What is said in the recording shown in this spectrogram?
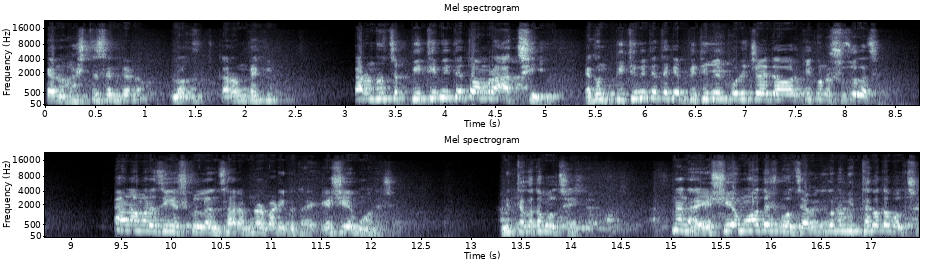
কেন হাসতেছেন কেন? লজ- কারণটা কি? কারণ হচ্ছে পৃথিবীতে তো আমরা আছি। এখন পৃথিবীতে থেকে পৃথিবীর পরিচয় দেওয়ার কি কোনো সুযোগ আছে? এখন আমরা জিজ্ঞেস করলেন, স্যার, আপনার বাড়ি কোথায়? এশিয়া মহাদেশে। মিথ্যা কথা বলছি? না না, এশিয়া মহাদেশ বলছি, আমি কি কোনো মিথ্যা কথা বলছি?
